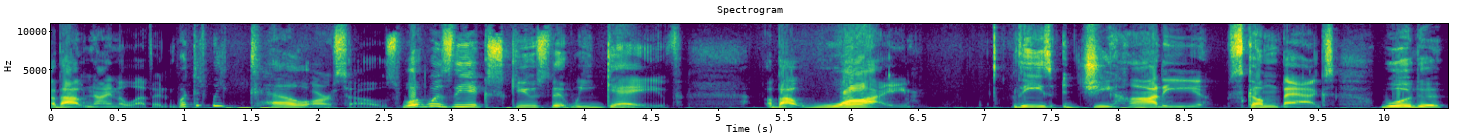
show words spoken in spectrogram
about 9 11? What did we tell ourselves? What was the excuse that we gave about why these jihadi scumbags would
